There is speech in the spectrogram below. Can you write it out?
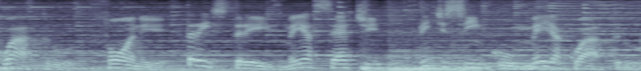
4, fone 3367 2564.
